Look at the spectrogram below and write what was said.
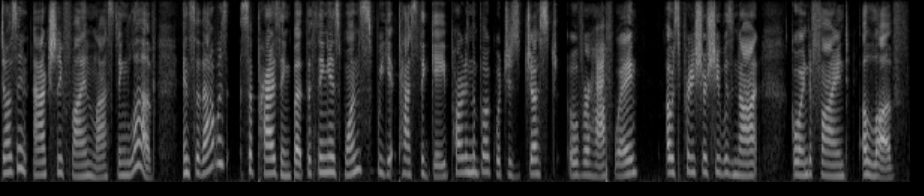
doesn't actually find lasting love. And so that was surprising. But the thing is, once we get past the gay part in the book, which is just over halfway, I was pretty sure she was not going to find a love.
